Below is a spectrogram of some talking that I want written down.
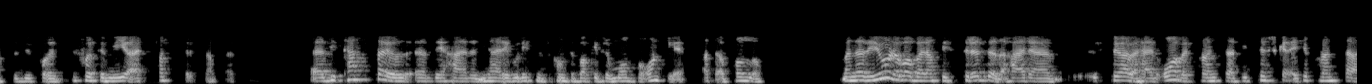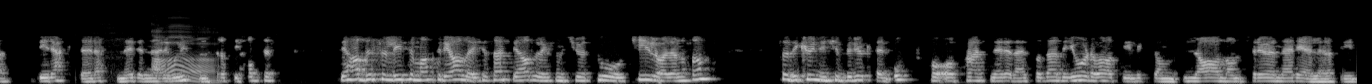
at du får, du får for mye av et fett, f.eks. De testa jo eh, de her, den her regolitten som kom tilbake fra månen på ordentlig etter Apollo. Men det de gjorde, var bare at de strødde det her eh, støvet her over planta. De tørka ikke planta direkte rett ned i her Ah. For at de hadde, de hadde så lite materiale. ikke sant? De hadde liksom 22 kilo eller noe sånt. Så de kunne ikke bruke den opp på å plante nedi den. Så det de gjorde, var at de liksom la noen frø nedi, eller at de,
